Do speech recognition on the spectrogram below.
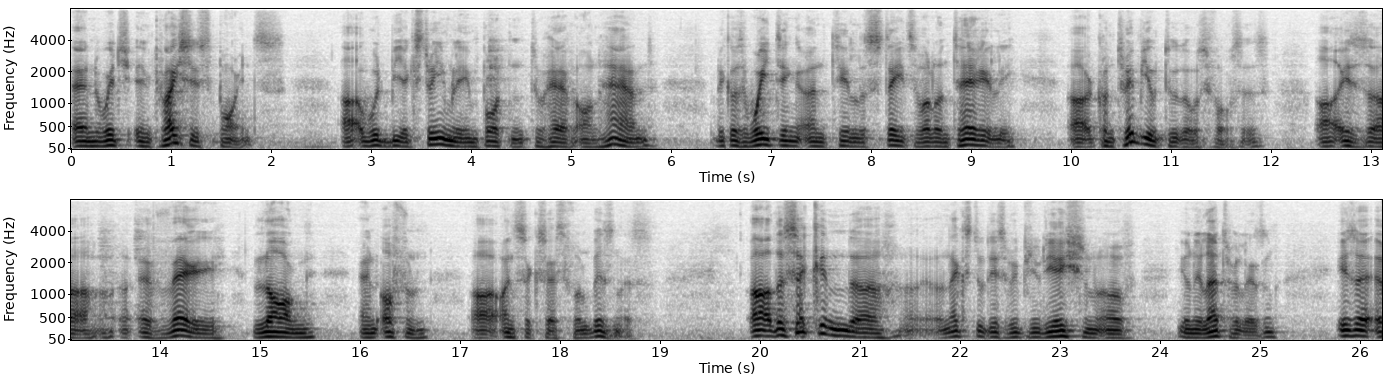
and which in crisis points uh, would be extremely important to have on hand, because waiting until the states voluntarily uh, contribute to those forces uh, is uh, a very long and often uh, unsuccessful business. Uh, the second, next to this repudiation of unilateralism, is a, a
